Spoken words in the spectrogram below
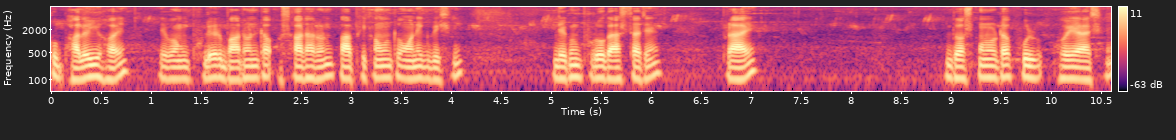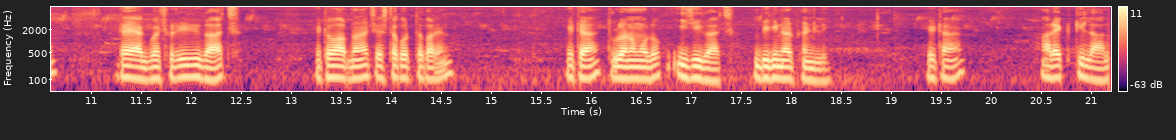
খুব ভালোই হয় এবং ফুলের বাঁধনটা অসাধারণ, পাপড়ি কাউন্টও অনেক বেশি। দেখুন পুরো গাছটাতে প্রায় দশ পনেরোটা ফুল হয়ে আছে। এটা এক বছরেরই গাছ, এটাও আপনারা চেষ্টা করতে পারেন। এটা তুলনামূলক ইজি গাছ বিগিনার ফ্রেন্ডলি এটা আরেকটি লাল,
